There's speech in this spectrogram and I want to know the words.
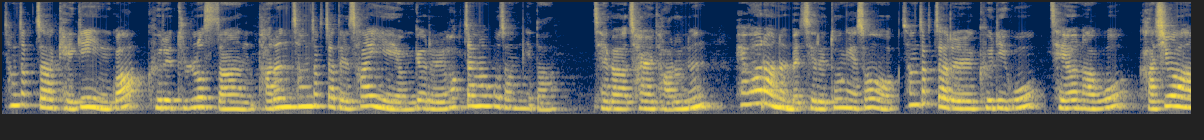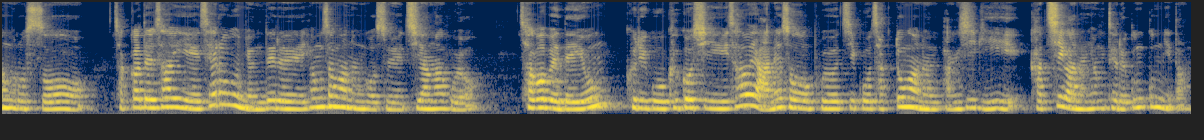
창작자 개개인과 그를 둘러싼 다른 창작자들 사이의 연결을 확장하고자 합니다. 제가 잘 다루는 회화라는 매체를 통해서 창작자를 그리고 재현하고 가시화함으로써 작가들 사이에 새로운 연대를 형성하는 것을 지향하고요. 작업의 내용, 그리고 그것이 사회 안에서 보여지고 작동하는 방식이 같이 가는 형태를 꿈꿉니다.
